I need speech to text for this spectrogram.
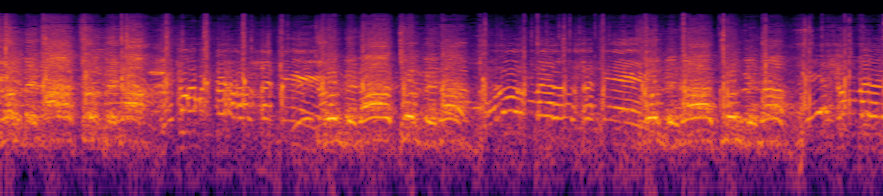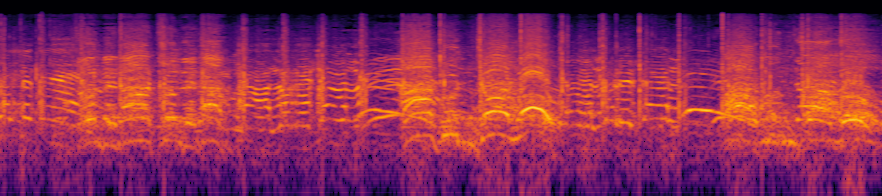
চলবে না চলবে না। চলবে না চলবে না। Chondena, chondena. Agunjalo. Agunjalo. Agunjalo.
